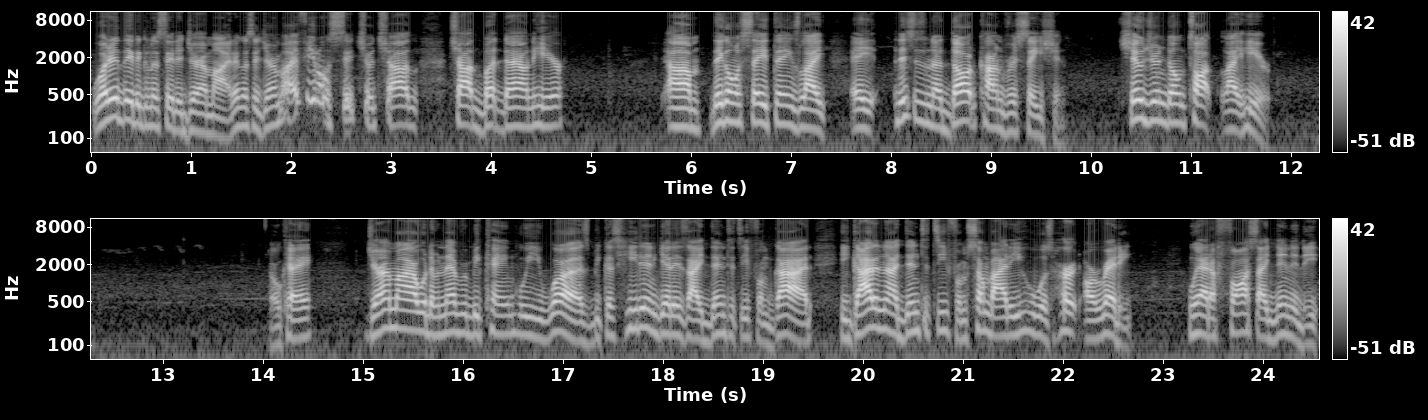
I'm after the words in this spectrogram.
What are they going to say to Jeremiah? They're going to say, Jeremiah, if you don't sit your child, child butt down here, um, they're going to say things like, hey, this is an adult conversation. Children don't talk like here. Okay? Jeremiah would have never became who he was because he didn't get his identity from God. He got an identity from somebody who was hurt already, who had a false identity.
